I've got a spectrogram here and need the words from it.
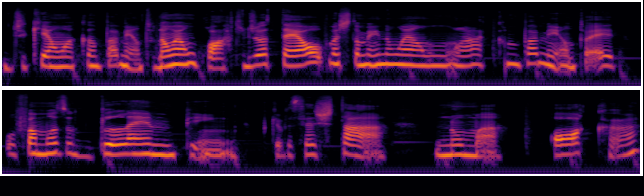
de que é um acampamento. Não é um quarto de hotel, mas também não é um acampamento. É o famoso glamping, porque você está numa oca,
